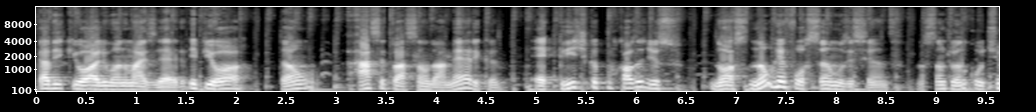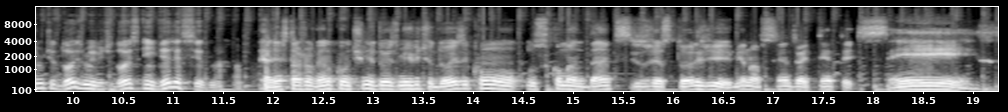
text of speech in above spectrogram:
Cavicchioli, um ano mais velho. E pior, então, a situação da América é crítica por causa disso nós não reforçamos esse ano. Nós estamos jogando com o time de 2022 envelhecido, Marcão. A gente está jogando com o time de 2022 e com os comandantes e os gestores de 1986.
